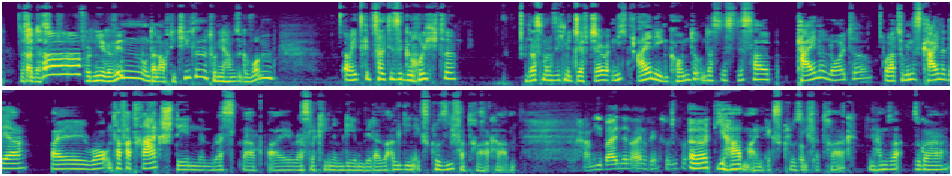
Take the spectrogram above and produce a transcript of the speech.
Dass sie das! Turnier gewinnen und dann auch die Titel. Turnier haben sie gewonnen. Aber jetzt gibt's halt diese Gerüchte, dass man sich mit Jeff Jarrett nicht einigen konnte und dass es deshalb keine Leute oder zumindest keine der bei Raw unter Vertrag stehenden Wrestler bei Wrestle Kingdom geben wird. Also alle, die einen Exklusivvertrag haben. Haben die beiden denn einen Exklusivvertrag? Äh, die haben einen Exklusivvertrag. Okay. Den haben sie sogar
